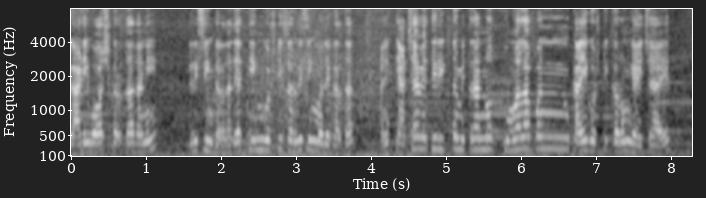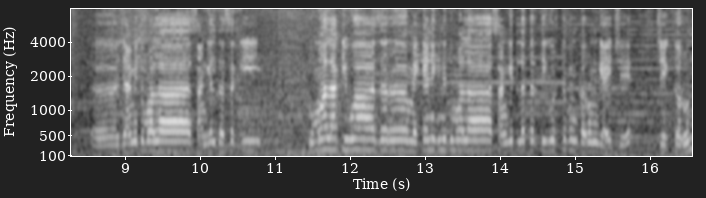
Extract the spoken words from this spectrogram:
गाडी वॉश करतात आणि ग्रीसिंग करतात. या तीन गोष्टी सर्व्हिसिंगमध्ये करतात. आणि त्याच्या व्यतिरिक्त मित्रांनो तुम्हाला पण काही गोष्टी करून घ्यायच्या आहेत. ज्या मी तुम्हाला सांगेल जसं की तुम्हाला किंवा जर मेकॅनिकने तुम्हाला सांगितलं तर ती गोष्ट पण करून घ्यायची आहे. चेक करून.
